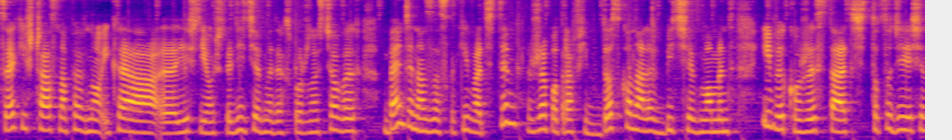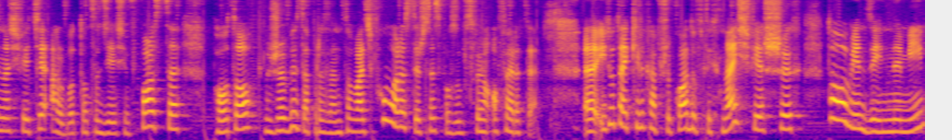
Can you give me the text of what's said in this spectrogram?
co jakiś czas na pewno IKEA, y, jeśli ją śledzicie w mediach społecznościowych, będzie nas zaskakiwać tym, że potrafi doskonale wbić się w moment i wykorzystać to, co dzieje się na świecie albo to, co dzieje się w Polsce, po to, żeby zaprezentować w humorystyczny sposób swoją ofertę. E, I tutaj kilka przykładów tych najświeższych to między innymi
